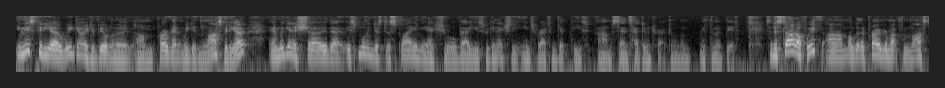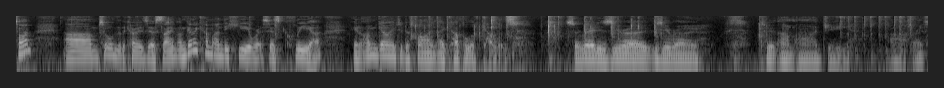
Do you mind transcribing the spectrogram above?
In this video, we're going to build on the um, program that we did in the last video, and we're going to show that it's more than just displaying the actual values. We can actually interact and get the um, sense how to interact with them, with them a bit. So to start off with, um, I've got the program up from last time. Um, so all the codes are the same. I'm going to come under here where it says clear, and I'm going to define a couple of colors. So red is 0, 0 to um, RG uh, sorry, it's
